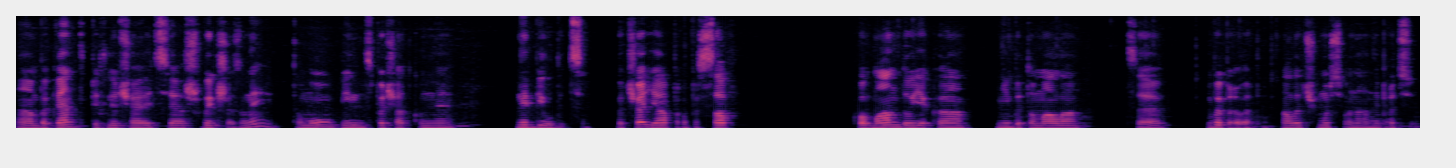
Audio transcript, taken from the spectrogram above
бекенд підключається швидше за неї, тому він спочатку не, не білдиться. Хоча я прописав команду, яка нібито мала це виправити, але чомусь вона не працює.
